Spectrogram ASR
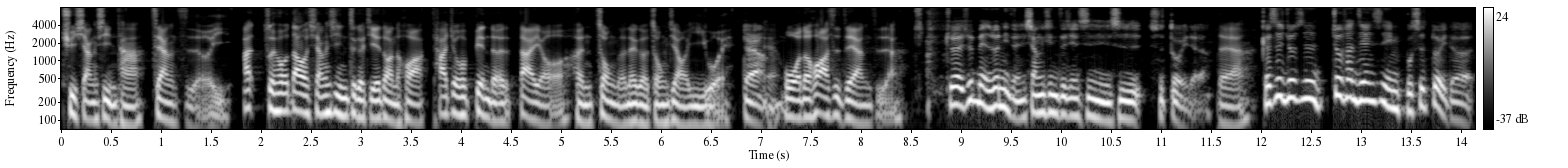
去相信他这样子而已啊。最后到相信这个阶段的话，它就会变得带有很重的那个宗教意味。对啊，我的话是这样子啊，对，就变成说你只能相信这件事情是是对的。对啊，可是就是就算这件事情不是对的。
